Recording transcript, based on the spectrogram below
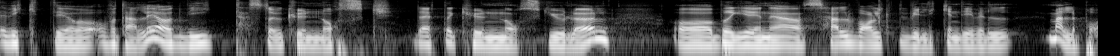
er viktig å, fortelle, er at vi tester jo kun norsk. Dette er kun norsk juleøl. Og bryggeriene har selv valgt hvilken de vil melde på.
